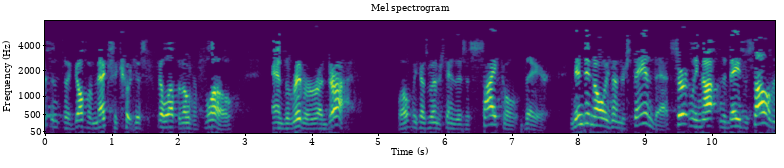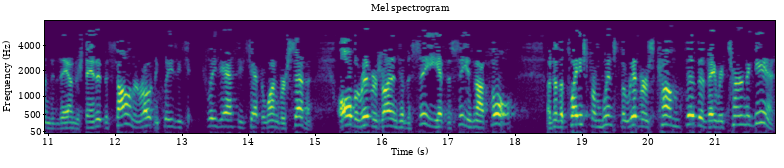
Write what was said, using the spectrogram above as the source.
doesn't the Gulf of Mexico just fill up and overflow and the river run dry? Well, because we understand there's a cycle there. Men didn't always understand that. Certainly not in the days of Solomon did they understand it, but Solomon wrote in Ecclesiastes chapter 1 verse 7, All the rivers run into the sea, yet the sea is not full. Unto the place from whence the rivers come, thither they return again.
